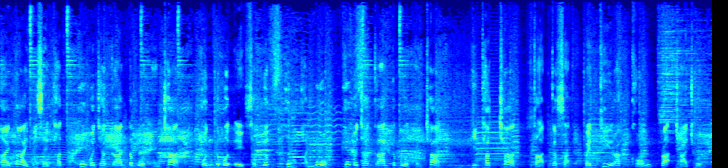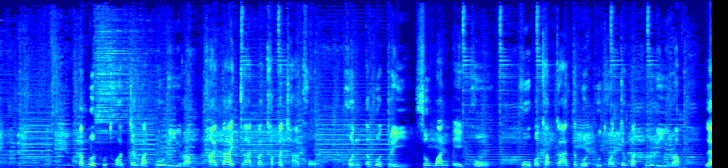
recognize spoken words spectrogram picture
ภายใต้วิสัยทัศน์ผู้บัญชาการตำรวจแห่งชาติพลตำรวจเอกสมยศพุ่มพันม่วง ผู้บัญชาการตำรวจแห่งชาติ พิทักษ์ชาติศาสตร์กษัตริย์ เป็นที่รักของประชาชนตำรวจภูธรจังหวัดบุรีรัมย์ภายใต้การบังคับบัญชาของพลตำรวจตรีสุวรรณเอกโพผู้บังคับการตำรวจภูธรจังหวัดบุรีรัมย์และ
